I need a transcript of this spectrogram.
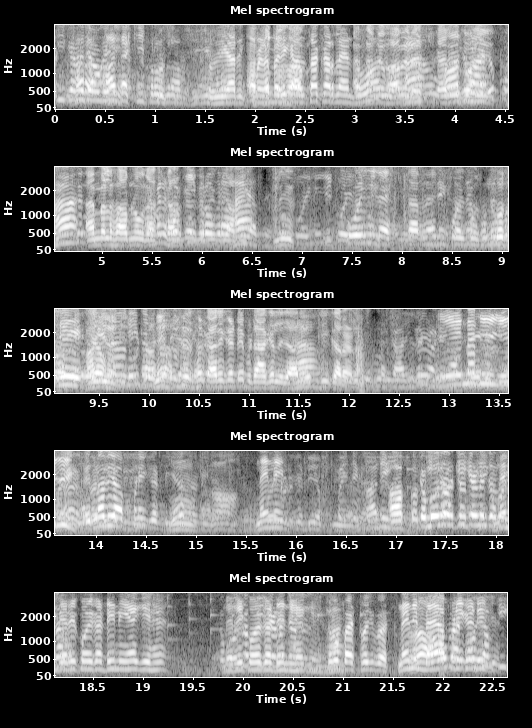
ਕੀ ਕਹਿਣਾ ਚਾਹੋਗੇ ਅੱਜ ਕੀ ਪ੍ਰੋਗਰਾਮ ਸੀ? ਤੁਸੀਂ ਯਾਰ ਇੱਕ ਮਿੰਟ ਮੇਰੀ ਗੱਲ ਤਾਂ ਕਰ ਲੈਣ ਦਿਓ। ਸਾਹਿਬ ਨੂੰ ਅਰੈਸਟ ਕਰ ਹਾਂ। ਐਮਐਲ ਸਾਹਿਬ ਨੂੰ ਅਰੈਸਟ ਕਰਕੇ ਪਲੀਜ਼ ਕੋਈ ਨਹੀਂ ਰੈਸਟ ਕਰ ਰਿਹਾ ਕੋਈ ਤੁਸੀਂ ਤੁਸੀਂ ਸਰਕਾਰੀ ਗੱਡੀ ਬਿਠਾ ਕੇ ਲੈ ਜਾ ਰਹੇ ਹੋ। ਕੀ ਕਾਰਨ? ਹੈ ਇਹਨਾਂ ਦੀ ਜੀ। ਇਹਨਾਂ ਦੀ ਆਪਣੀ ਗੱਡੀ ਆ। ਨਹੀਂ ਨਹੀਂ। ਆਪ ਕੀ ਕਹਿਣਾ ਨਹੀਂ ਮੇਰੀ ਕੋਈ ਗੱਡੀ ਨਹੀਂ ਹੈਗੀ ਇਹ। ਮੇਰੀ ਕੋਈ ਗੱਡੀ ਨਹੀਂ ਹੈਗੀ। ਚਲੋ ਬੈਠੋ ਜੀ ਬੈਠੋ। ਨਹੀਂ ਨਹੀਂ ਮੈਂ ਆਪਣੀ ਗੱਡੀ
